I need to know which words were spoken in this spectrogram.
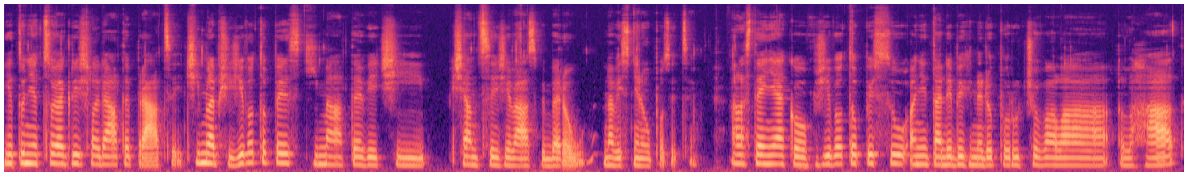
Je to něco, jak když hledáte práci. Čím lepší životopis, tím máte větší šanci, že vás vyberou na vysněnou pozici. Ale stejně jako v životopisu, ani tady bych nedoporučovala lhát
